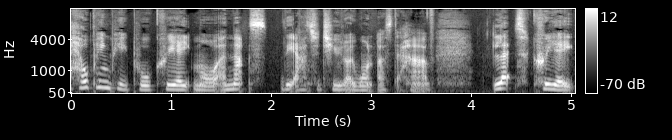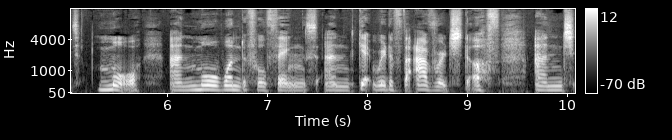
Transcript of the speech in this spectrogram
helping people create more and that's the attitude i want us to have let's create more and more wonderful things and get rid of the average stuff and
